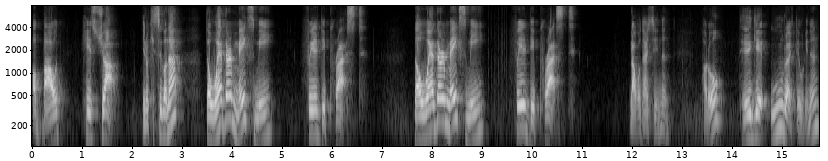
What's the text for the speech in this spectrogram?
about his job. 이렇게 쓰거나 The weather makes me feel depressed. The weather makes me feel depressed. 라고도 할 수 있는 바로 되게 우울할 때 우리는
